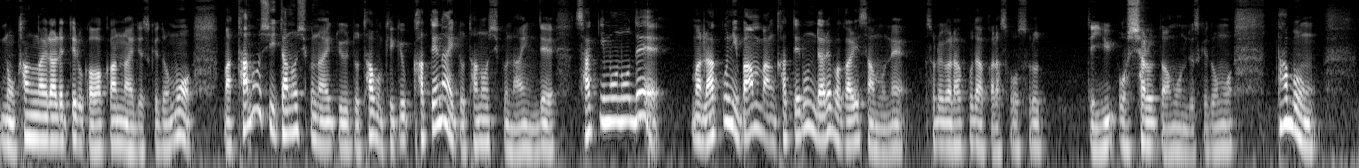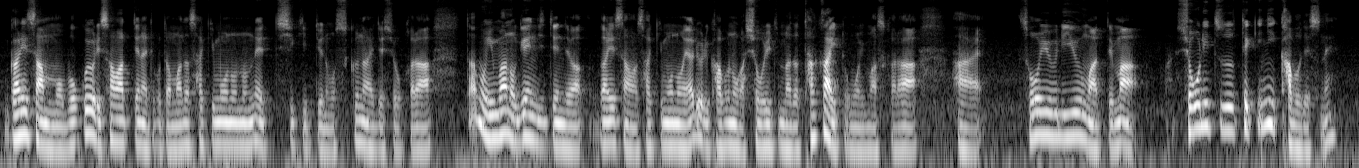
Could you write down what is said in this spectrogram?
の考えられてるか分かんないですけども、まあ、楽しい楽しくないというと多分結局勝てないと楽しくないんで先物で、まあ、楽にバンバン勝てるんであればガリさんもねそれが楽だからそうするっておっしゃるとは思うんですけども多分ガリさんも僕より触ってないってことはまだ先物のね知識っていうのも少ないでしょうから多分今の現時点ではガリさんは先物をやるより株の方が勝率まだ高いと思いますからはい。そういう理由もあってまあ勝率的に株ですね。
